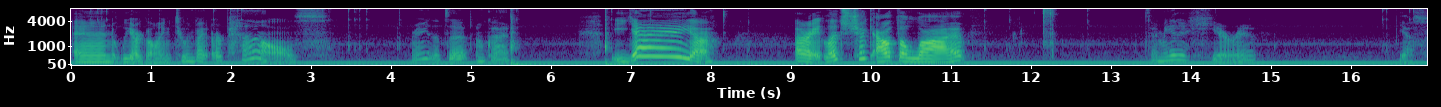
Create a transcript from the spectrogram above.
And we are going to invite our pals. Right, that's it. Okay. Yay! Alright, let's check out the lot. Did I make it here? Yes.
